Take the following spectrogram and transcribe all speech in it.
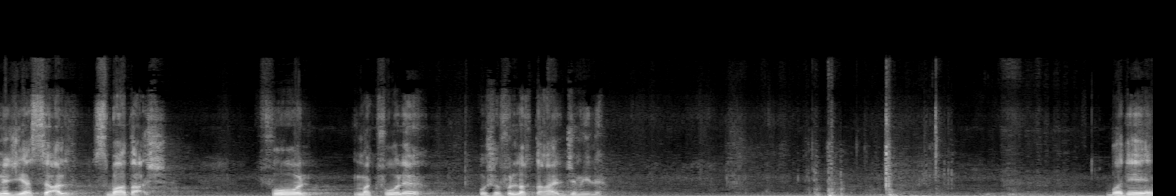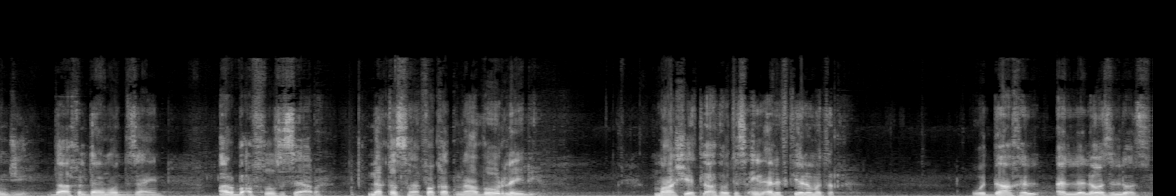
نجي هسه على 17 full مكفولة وشوف اللقطة هاي الجميلة. body AMG داخل diamond design. أربع فصوص السيارة نقصها فقط ناظور ليلي. ماشية 93 ألف كيلو متر والداخل ألا لوز اللوز.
